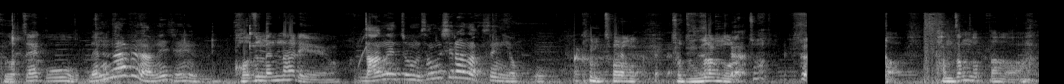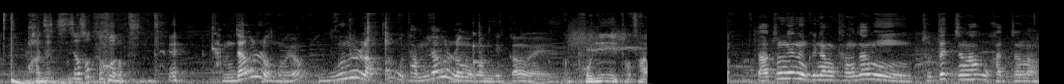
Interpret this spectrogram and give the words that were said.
그거 째고 맨날은 아니지 거든 맨날이에요. 나는 좀 성실한 학생이었고 그럼 저, 저 누구랑 놀았죠? 담장 넣다가 바지 찢어졌던 것 같은데 담장을 넘어요? 문을 놔두고 담장을 넘어갑니까 왜? 본인이 더 잘 나중에는 그냥 당장이 조대증 하고 갔잖아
